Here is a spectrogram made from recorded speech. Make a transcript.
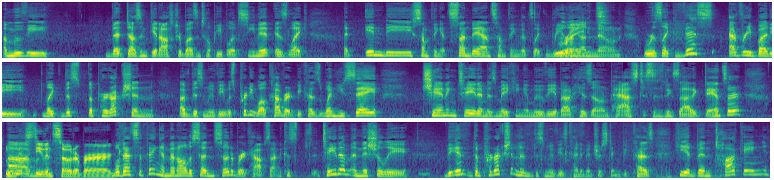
a movie that doesn't get Oscar buzz until people have seen it is like an indie, something at Sundance, something that's like really Right. unknown. Whereas like this, everybody like this, the production of this movie was pretty well covered because when you say Channing Tatum is making a movie about his own past as an exotic dancer, With um, Steven Soderbergh. well, that's the thing, and then all of a sudden Soderbergh hops on because Tatum initially the in, the production of this movie is kind of interesting because he had been talking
